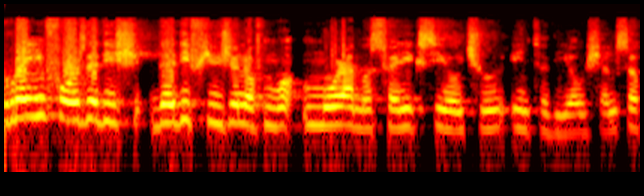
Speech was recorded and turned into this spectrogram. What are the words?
reinforces the, the, diffusion of more, more atmospheric CO2 into the ocean. So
